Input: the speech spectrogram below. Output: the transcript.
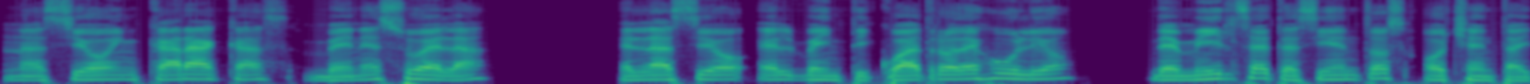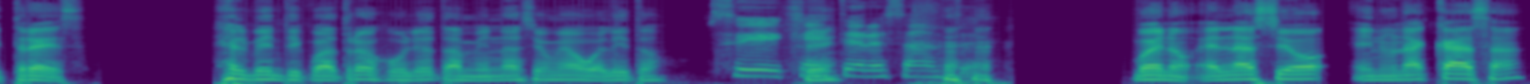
nació en Caracas, Venezuela. Él nació el 24 de julio de 1783. El 24 de julio también nació mi abuelito. Sí, qué Sí. interesante. Bueno, él nació en una casa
